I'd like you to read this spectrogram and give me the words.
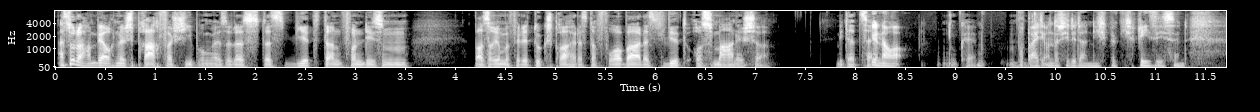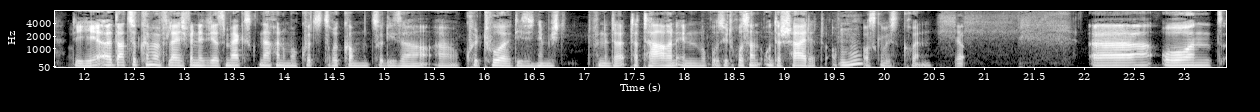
Achso, da haben wir auch eine Sprachverschiebung. Also das, das wird dann von diesem, was auch immer für die Turksprache das davor war, das wird osmanischer mit der Zeit. Genau. Okay. Wobei die Unterschiede da nicht wirklich riesig sind. Die, äh, dazu können wir vielleicht, wenn du dir das merkst, nachher nochmal kurz zurückkommen zu dieser äh, Kultur, die sich nämlich von den Tataren in Südrussland unterscheidet, auf, Mhm. aus gewissen Gründen. Ja. Äh, und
